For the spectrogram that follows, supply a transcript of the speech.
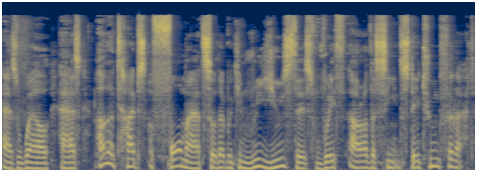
as well as other types of formats so that we can reuse this with our other scenes? Stay tuned for that.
